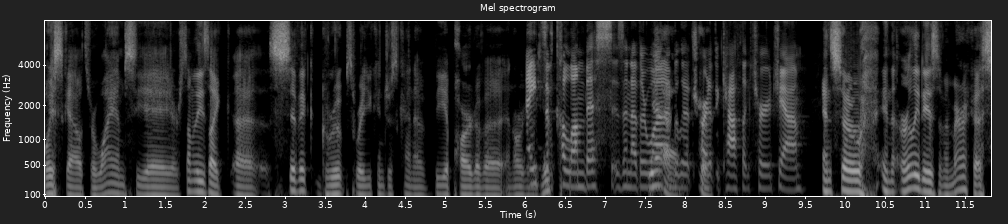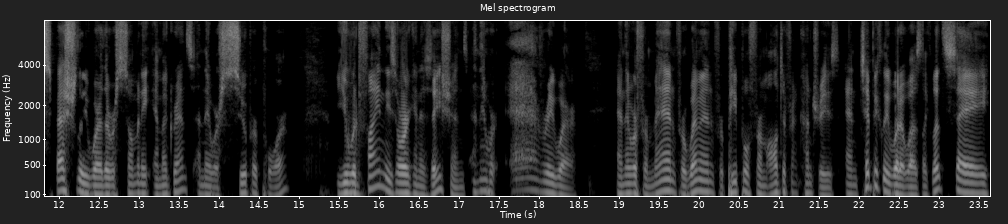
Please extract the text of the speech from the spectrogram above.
Boy Scouts or YMCA or some of these like uh, civic groups where you can just kind of be a part of a, an organization. Knights of Columbus is another one. Yeah, I believe it's sure. part of the Catholic Church. Yeah. And so in the early days of America, especially where there were so many immigrants and they were super poor, you would find these organizations and they were everywhere. And they were for men, for women, for people from all different countries. And typically what it was, like let's say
